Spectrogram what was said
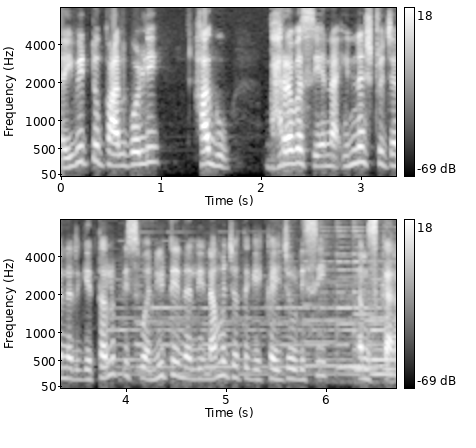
ದಯವಿಟ್ಟು ಪಾಲ್ಗೊಳ್ಳಿ ಹಾಗೂ ಭರವಸೆಯನ್ನ ಇನ್ನಷ್ಟು ಜನರಿಗೆ ತಲುಪಿಸುವ ನಿಟ್ಟಿನಲ್ಲಿ ನಮ್ಮ ಜೊತೆಗೆ ಕೈಜೋಡಿಸಿ. ನಮಸ್ಕಾರ.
